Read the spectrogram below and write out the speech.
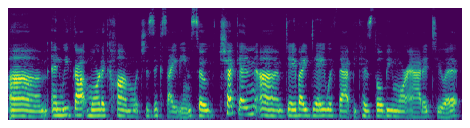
Um, and we've got more to come, which is exciting. So check in um, day by day with that because there'll be more added to it.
